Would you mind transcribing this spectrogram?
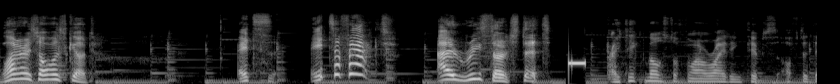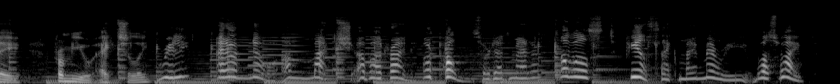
Water is always good. It's it's a fact. I researched it. I take most of my writing tips of the day from you actually. Really? I don't know uh, much about writing, or poems for that matter. Almost feels like my memory was wiped.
